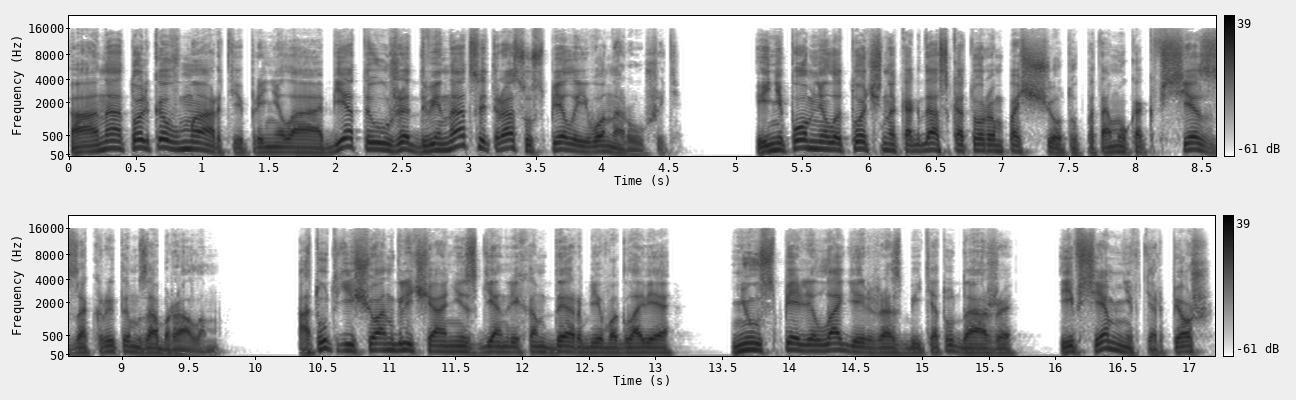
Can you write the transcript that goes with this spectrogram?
А она только в марте приняла обет и уже двенадцать раз успела его нарушить. И не помнила точно, когда с которым по счету, потому как все с закрытым забралом. А тут еще англичане с Генрихом Дерби во главе. Не успели лагерь разбить, а туда же. И всем не втерпешь.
